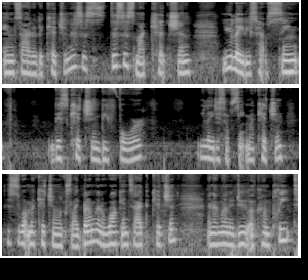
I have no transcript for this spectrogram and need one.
inside of the kitchen. This is this is my kitchen. You ladies have seen this kitchen before. You ladies have seen my kitchen. This is what my kitchen looks like. But I'm going to walk inside the kitchen and I'm going to do a complete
